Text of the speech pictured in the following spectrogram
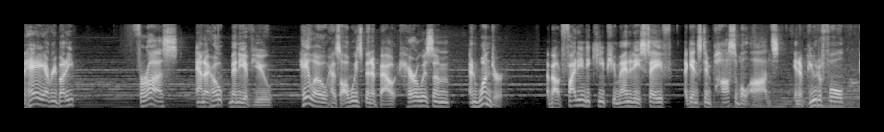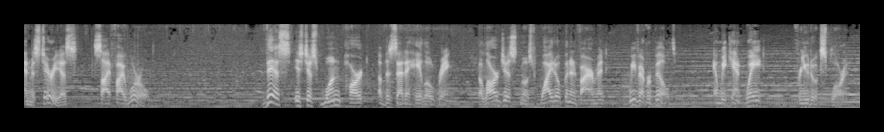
And hey, everybody. For us, and I hope many of you, Halo has always been about heroism and wonder, about fighting to keep humanity safe against impossible odds in a beautiful and mysterious sci fi world. This is just one part of the Zeta Halo ring, the largest, most wide open environment we've ever built, and we can't wait for you to explore it.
